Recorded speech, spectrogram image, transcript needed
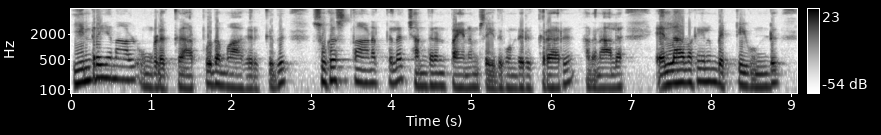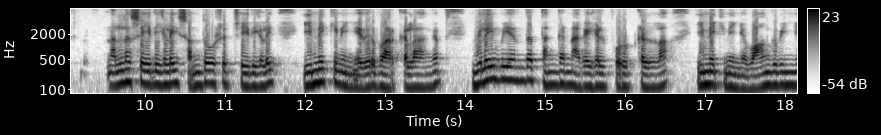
இன்றைய நாள் உங்களுக்கு அற்புதமாக இருக்குது. சுகஸ்தானத்தில் சந்திரன் பயணம் செய்து கொண்டிருக்கிறாரு. அதனால் எல்லா வகையிலும் வெற்றி உண்டு. நல்ல செய்திகளை சந்தோஷ செய்திகளை இன்றைக்கி நீங்கள் எதிர்பார்க்கலாங்க. விலை உயர்ந்த தங்க நகைகள் பொருட்கள்லாம் இன்றைக்கி நீங்கள் வாங்குவீங்க.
